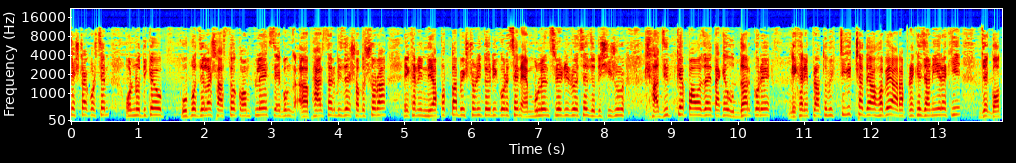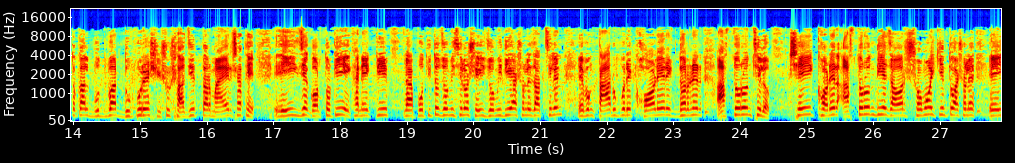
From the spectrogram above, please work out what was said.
চেষ্টা করছেন। অন্যদিকেও উপজেলা স্বাস্থ্য কমপ্লেক্স এবং ফায়ার সার্ভিসের সদস্যরা এখানে নিরাপত্তা বেষ্টনী তৈরি করেছেন। অ্যাম্বুলেন্স রেডি রয়েছে। যদি শিশুর সাজিদকে পাওয়া যায়, তাকে উদ্ধার করে এখানে প্রাথমিক চিকিৎসা দেওয়া হবে। আর আপনাকে জানিয়ে রাখি যে, গতকাল বুধবার দুপুরে শিশু সাজিদ তার মায়ের সাথে এই যে গর্তটি, এখানে একটি পতিত জমি ছিল। সেই জমি দিয়ে আসলে যাচ্ছিলেন এবং তার উপরে খড়ের এক ধরনের আস্তরণ ছিল। সেই খড়ের আস্তরণ দিয়ে যাওয়ার সময় কিন্তু আসলে এই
